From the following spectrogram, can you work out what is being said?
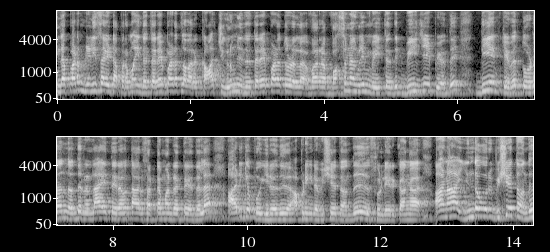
இந்த படம் ரிலீஸ் ஆகிட்ட அப்புறமா இந்த திரைப்படத்தில் வர காட்சிகளும் இந்த திரைப்படத்தோட வர வசனங்களையும் வைத்து வந்து பிஜேபி வந்து டிஎம்கேவை தொடர்ந்து வந்து ரெண்டாயிரத்தி இருபத்தாறு சட்டமன்ற தேர்தலில் அடிக்க போகிறது அப்படிங்கிற விஷயத்தை வந்து சொல்லியிருக்காங்க. ஆனால் இந்த ஒரு விஷயத்தை வந்து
